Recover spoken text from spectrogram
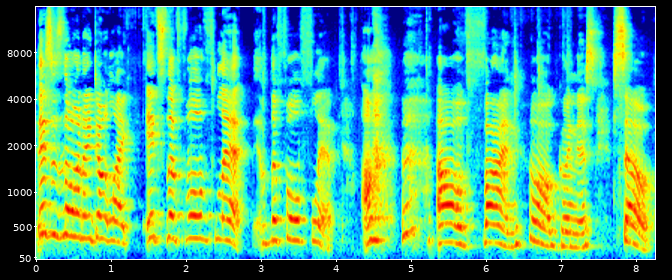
this is the one I don't like. It's the full flip. The full flip. Uh, oh, fun. Oh, goodness. So,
